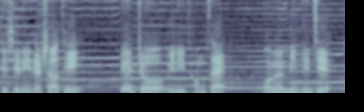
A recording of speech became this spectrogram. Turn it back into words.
谢谢您的收听，愿主与你同在，我们明天见。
